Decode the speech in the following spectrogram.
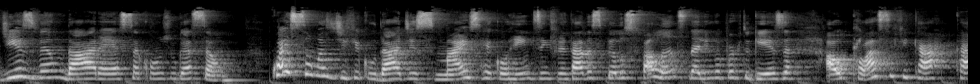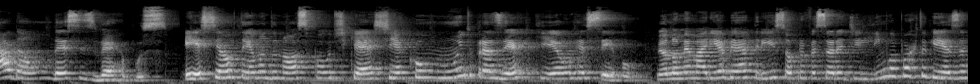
desvendar essa conjugação. Quais são as dificuldades mais recorrentes enfrentadas pelos falantes da língua portuguesa ao classificar cada um desses verbos? Esse é o tema do nosso podcast e é com muito prazer que eu recebo. Meu nome é Maria Beatriz, sou professora de língua portuguesa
